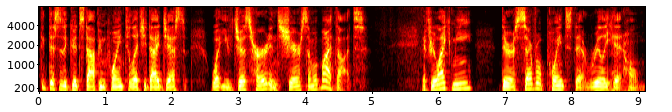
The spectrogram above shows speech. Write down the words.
Think this is a good stopping point to let you digest what you've just heard and share some of my thoughts. If you're like me, there are several points that really hit home,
